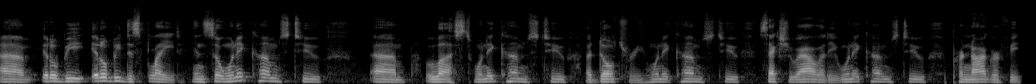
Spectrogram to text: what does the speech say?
Um, it'll be it'll be displayed. And so when it comes to um, lust, when it comes to adultery, when it comes to sexuality, when it comes to pornography,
